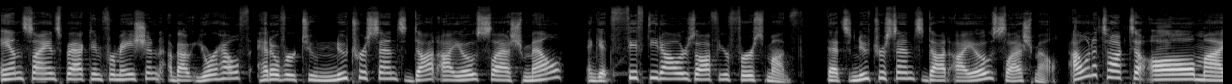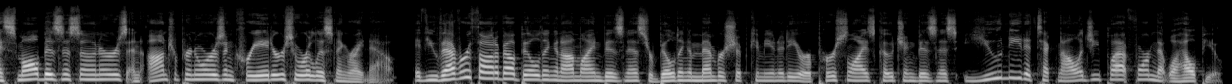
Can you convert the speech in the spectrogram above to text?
and science-backed information about your health, head over to nutrisense.io slash Mel and get $50 off your first month. That's nutrisense.io slash Mel. I want to talk to all my small business owners and entrepreneurs and creators who are listening right now. If you've ever thought about building an online business or building a membership community or a personalized coaching business, you need a technology platform that will help you.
